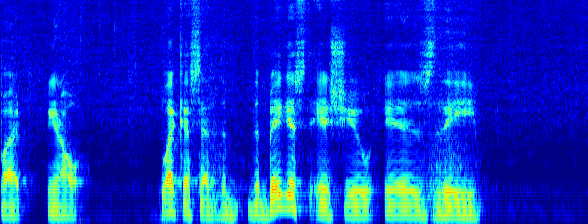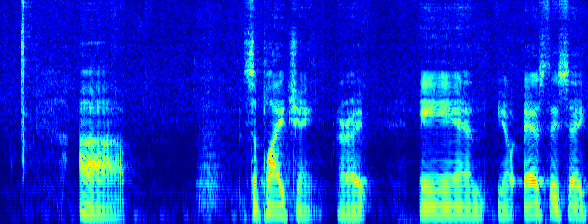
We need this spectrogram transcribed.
But you know, like I said, the the biggest issue is the uh, supply chain. All right, and, you know, as they say,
